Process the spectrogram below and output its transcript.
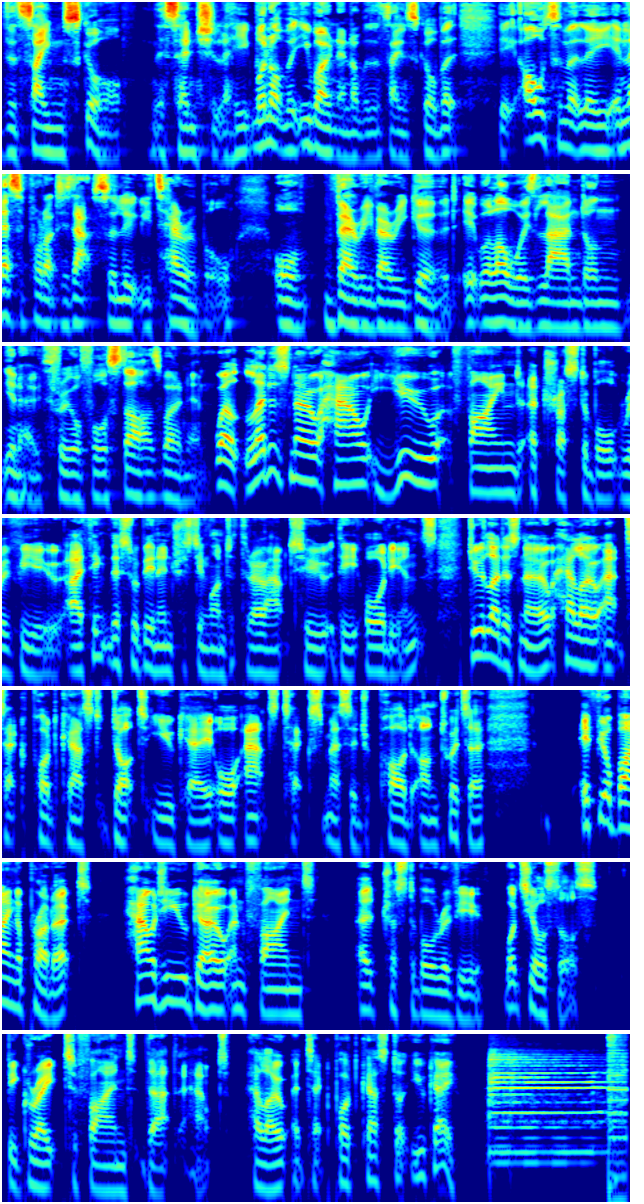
the same score essentially. Well not that you won't end up with the same score but ultimately unless a product is absolutely terrible or very very good it will always land on you know three or four stars won't it? Well let us know how you find a trustable review. I think this would be an interesting one to throw out to the audience. Do let us know. Hello at techpodcast.uk or at text message pod on twitter. If you're buying a product how do you go and find a trustable review? What's your source be great to find that out. Hello at techpodcast.uk.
